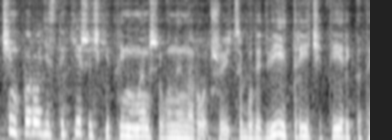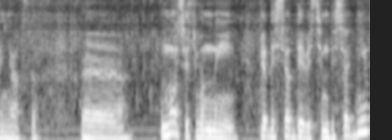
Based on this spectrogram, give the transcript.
чим породісті кішечки, тим менше вони народжують. Це буде 2, 3, 4 котенятка. Носять вони 59-70 днів.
